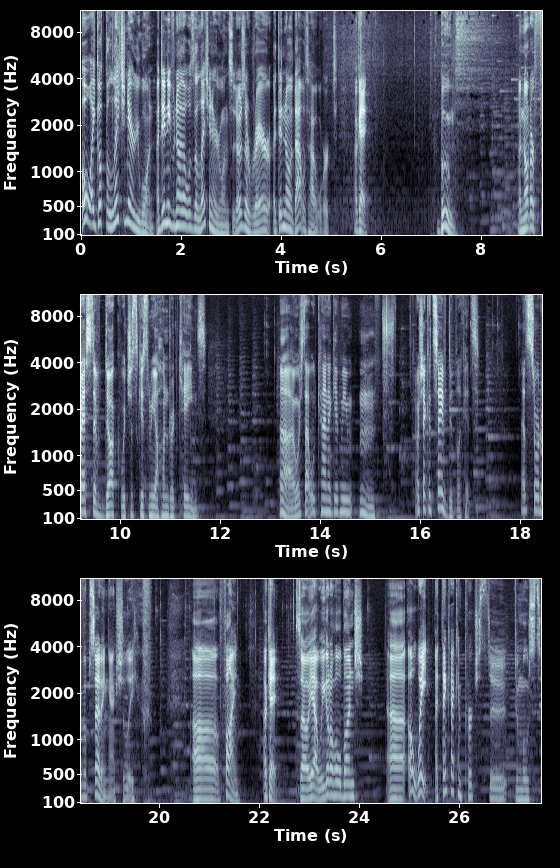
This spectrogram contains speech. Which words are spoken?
Oh, I got the legendary one. I didn't even know that was the legendary one. So those are rare. I didn't know that was how it worked. Okay. Boom. Another festive duck, which just gives me 100 canes. Ah, I wish that would kind of give me... Hmm. I wish I could save duplicates. That's sort of upsetting, actually. uh, fine. Okay, so yeah, we got a whole bunch. Uh, oh wait, I think I can purchase the, the most,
